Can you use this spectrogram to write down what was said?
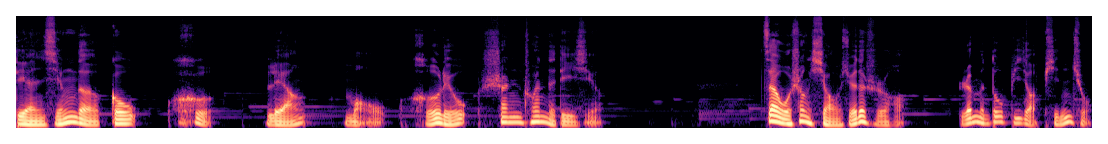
典型的沟、壑、梁、某、河流、山川的地形。在我上小学的时候，人们都比较贫穷，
